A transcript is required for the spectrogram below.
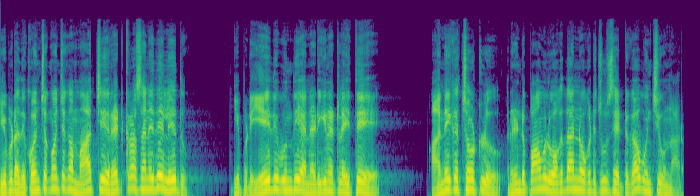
ఇప్పుడు అది కొంచెం కొంచెంగా మార్చి రెడ్ క్రాస్ అనేదే లేదు. ఇప్పుడు ఏది ఉంది అని అడిగినట్లయితే అనేక చోట్లు రెండు పాములు ఒకదాన్ని ఒకటి చూసేట్టుగా ఉంచి ఉన్నారు.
